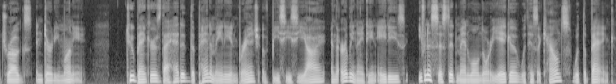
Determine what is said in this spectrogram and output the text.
drugs, and dirty money. Two bankers that headed the Panamanian branch of BCCI in the early 1980s even assisted Manuel Noriega with his accounts with the bank.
